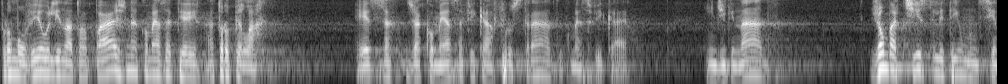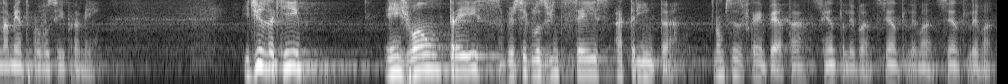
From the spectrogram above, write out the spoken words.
promoveu ali na tua página começa a te atropelar. Aí você já, já começa a ficar frustrado, começa a ficar indignado. João Batista ele tem um ensinamento para você e para mim. E diz aqui em João 3, versículos 26 a 30. Não precisa ficar em pé, tá? Senta, levanta, senta, levanta, senta, levanta.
